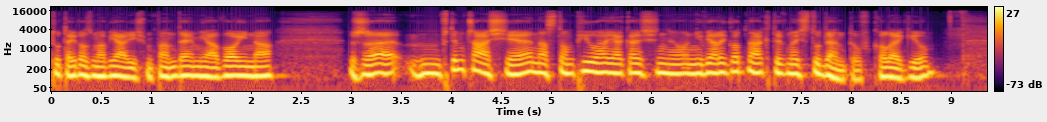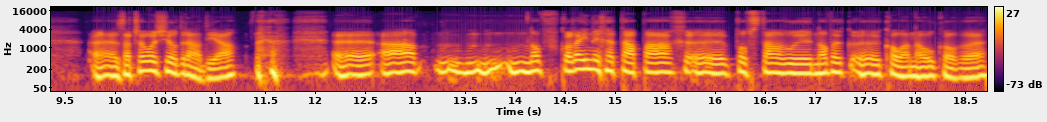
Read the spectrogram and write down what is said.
tutaj rozmawialiśmy, pandemia, wojna, że mm, w tym czasie nastąpiła jakaś no, niewiarygodna aktywność studentów w kolegium. E, zaczęło się od radia, e, a mm, no, w kolejnych etapach e, powstały nowe koła naukowe.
